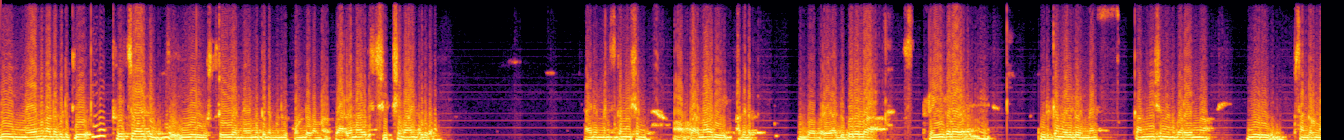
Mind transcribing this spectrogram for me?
നിയമ നടപടിക്ക് തീർച്ചയായിട്ടും ഈ ഒരു സ്ത്രീയെ നിയമത്തിന്റെ മുന്നിൽ കൊണ്ടുവന്ന് പരമാവധി ശിക്ഷ വാങ്ങിക്കൊടുക്കണം. അതിന് മെൻസ് കമ്മീഷൻ പരമാവധി അതിന്റെ എന്താ പറയാ അതുപോലുള്ള സ്ത്രീകളെ കുരുക്കം വേണ്ടി മെൻസ് കമ്മീഷൻ എന്ന് പറയുന്ന ഈ ഒരു സംഘടന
